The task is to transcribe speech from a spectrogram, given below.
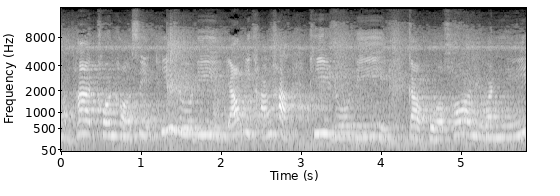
สัมภาษณ์คนหอศิลป์ที่ดูดีย้ำอีกครั้งค่ะ ที่ดูดีกับหัวข้อในวันนี้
